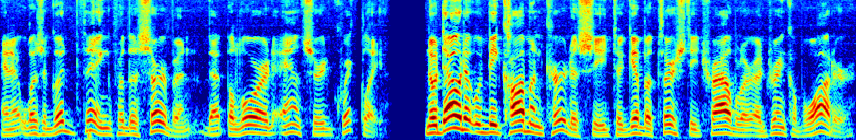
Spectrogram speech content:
And it was a good thing for the servant that the Lord answered quickly. No doubt it would be common courtesy to give a thirsty traveler a drink of water,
